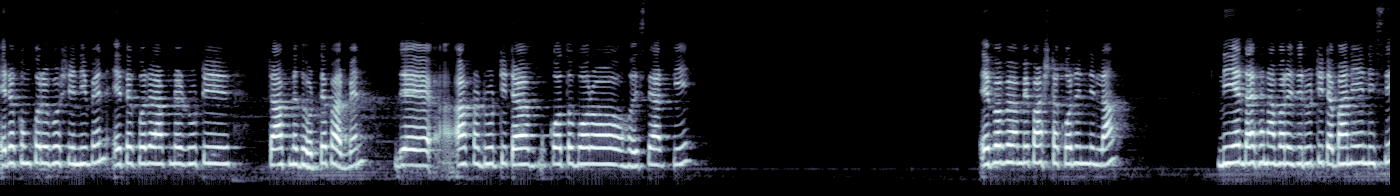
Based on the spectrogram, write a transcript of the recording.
এরকম করে বসিয়ে নেবেন। এতে করে আপনার রুটিটা আপনি ধরতে পারবেন যে আপনার রুটিটা কত বড় হয়েছে আর কি। এভাবে আমি পাঁচটা করে নিলাম। নিয়ে দেখেন আবার এই যে রুটিটা বানিয়ে নিছি।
